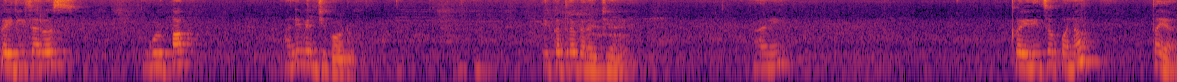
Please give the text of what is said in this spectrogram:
कैरीचा रस गुळपाक आणि वेलची पावडर एकत्र करायची आहे. आणि कैरीचं पन्ह तयार.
